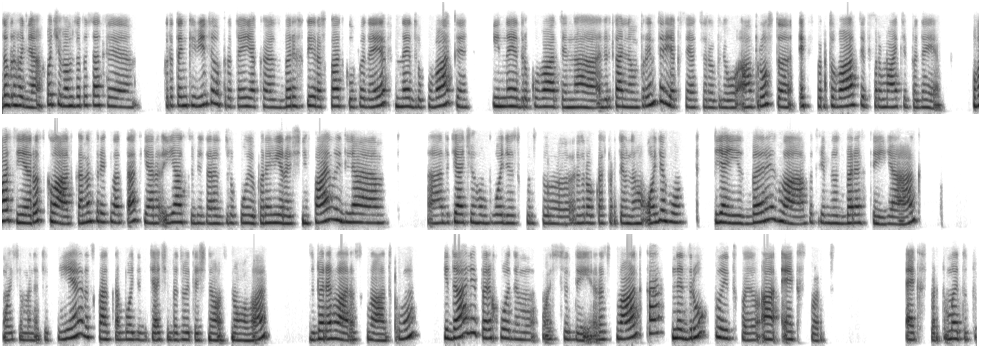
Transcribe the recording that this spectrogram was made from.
Доброго дня. Хочу вам записати коротеньке відео про те, як е, зберегти розкладку PDF, не друкувати і не друкувати на віртуальному принтері, як я це роблю, а просто експортувати в форматі PDF. У вас є розкладка, наприклад, так, я, я собі зараз друкую перевірочні файли для а, дитячого боді з курсу розробка спортивного одягу. Я її зберегла, потрібно зберегти як. Ось у мене тут є розкладка боді дитяча безвиточна основа. Зберегла розкладку. І далі переходимо ось сюди. Розкладка не друк плиткою, а експорт. Експорт. Ми тут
